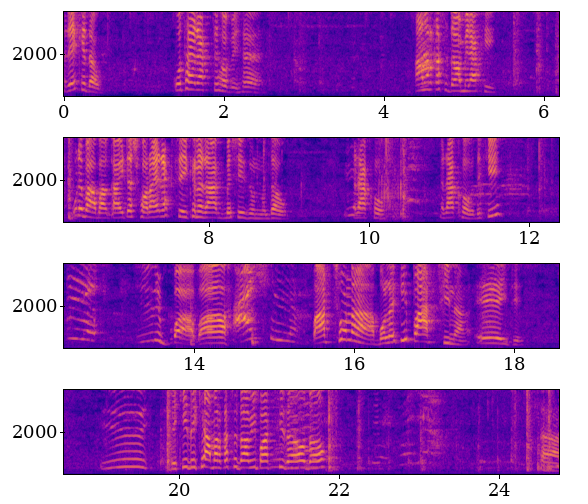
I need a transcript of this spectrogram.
রেখে দাও। কোথায় রাখতে হবে? হ্যাঁ। আমার কাছে দাও, আমি রাখি। ওরে বাবা গাড়িটা সরাই রাখছে এখানে রাখবে সেই জন্য দাও রাখো রাখো দেখি বাবা পারছ না বলে কি পারছি না এই যে দেখি দেখি আমার কাছে দাও আমি পারছি দাও দাও হ্যাঁ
